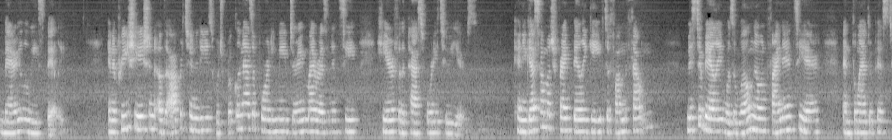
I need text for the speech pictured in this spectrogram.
Mary Louise Bailey. In appreciation of the opportunities which Brooklyn has afforded me during my residency here for the past 42 years. Can you guess how much Frank Bailey gave to fund the fountain? Mr. Bailey was a well known financier and philanthropist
